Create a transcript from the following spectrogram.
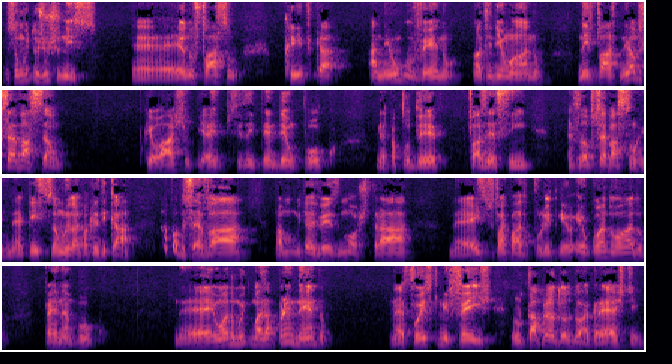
eu sou muito justo nisso. É, eu não faço crítica a nenhum governo antes de um ano nem faço nem observação, porque eu acho que a gente precisa entender um pouco né, para poder fazer assim essas observações. Né? Quem somos nós para criticar? Para observar, para muitas vezes mostrar. Né? Isso faz parte da política. Eu, eu, quando ando Pernambuco, né, eu ando muito mais aprendendo. Né? Foi isso que me fez lutar pela dor do Agreste,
